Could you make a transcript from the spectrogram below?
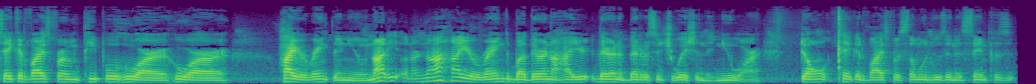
Take advice from people who are who are higher ranked than you. Not not higher ranked, but they're in a higher they're in a better situation than you are. Don't take advice from someone who's in the same position.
